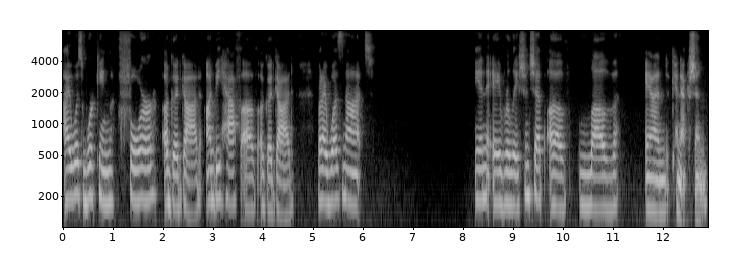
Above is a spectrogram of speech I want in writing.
I was working for a good God on behalf of a good God but I was not in a relationship of love and connection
